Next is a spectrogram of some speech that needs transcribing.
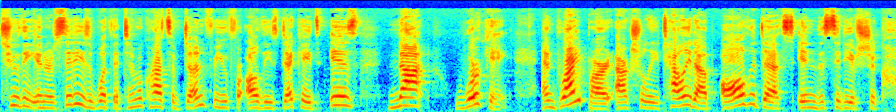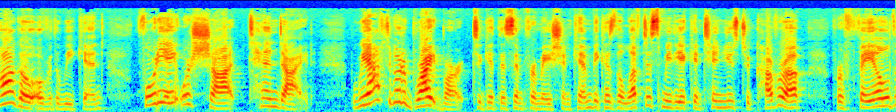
to the inner cities. What the Democrats have done for you for all these decades is not working. And Breitbart actually tallied up all the deaths in the city of Chicago over the weekend. 48 were shot, 10 died. We have to go to Breitbart to get this information, Kim, because the leftist media continues to cover up for failed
